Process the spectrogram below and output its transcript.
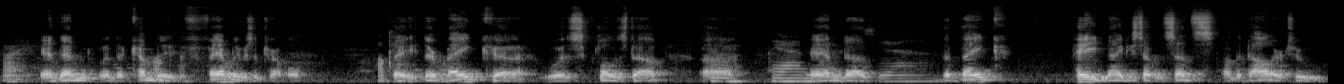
Right. And then when the company, the family was in trouble. Okay. They, their bank uh, was closed up. Uh, yeah. and, uh, yeah. the bank paid 97 cents on the dollar to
